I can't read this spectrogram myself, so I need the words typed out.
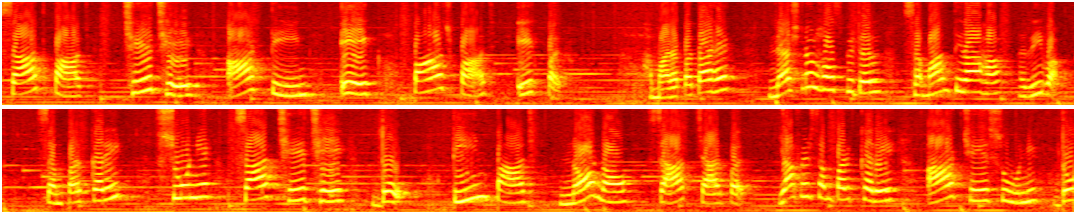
सात पाँच छ छ आठ तीन एक पाँच पाँच एक पर। हमारा पता है नेशनल हॉस्पिटल समान तिराहा रीवा। संपर्क करें शून्य सात छ छ दो, तीन पाँच नौ नौ सात चार पर, या फिर संपर्क करें आठ छ शून्य दो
